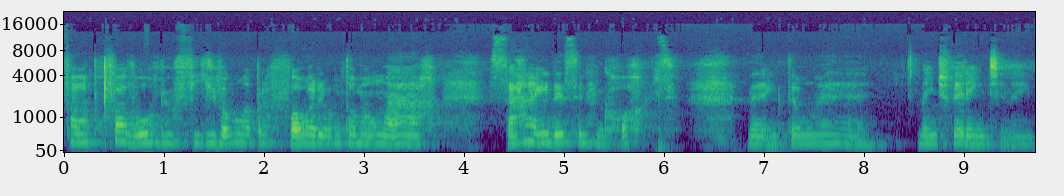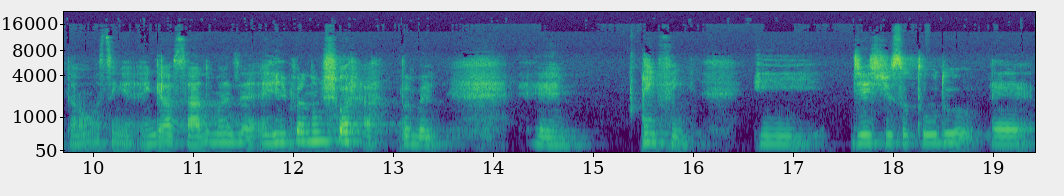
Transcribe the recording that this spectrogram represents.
falar: por favor, meu filho, vamos lá para fora, vamos tomar um ar, sai desse negócio. Né? Então é bem diferente, né? Então, assim, é, é engraçado, mas é, é rir para não chorar também. É, enfim, e diante disso tudo, é,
